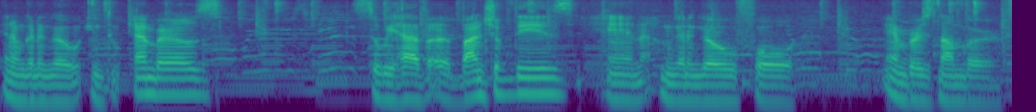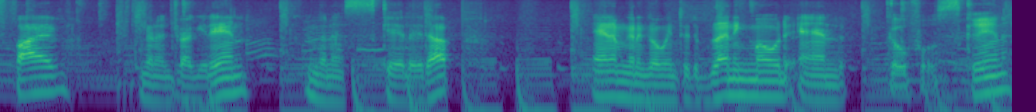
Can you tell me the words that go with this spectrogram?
and I'm gonna go into embers. So we have a bunch of these and I'm gonna go for embers number five. I'm gonna drag it in, I'm gonna scale it up and I'm gonna go into the blending mode and go for screen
